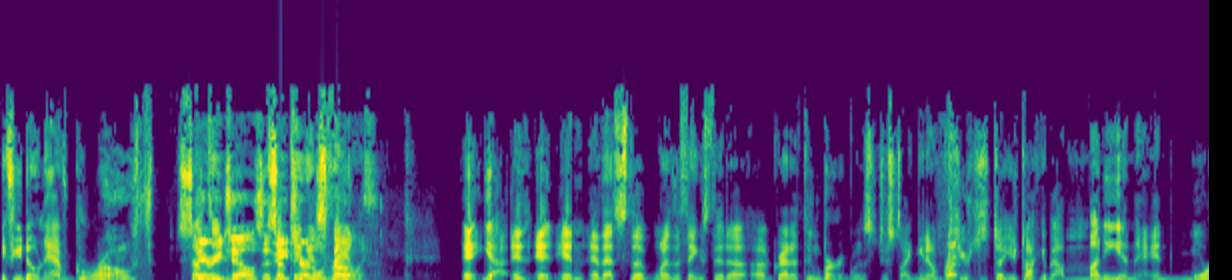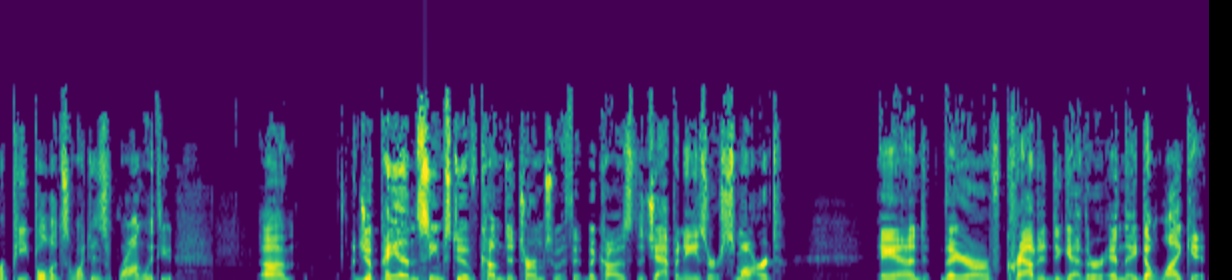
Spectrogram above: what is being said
If you don't have growth, something Fairy tales of eternal growth. It, yeah, it, it, and and that's the one of the things that uh, uh, Greta Thunberg was just like, you know, you're just you're talking about money and and more people. It's what is wrong with you? Um, Japan seems to have come to terms with it because the Japanese are smart and they are crowded together and they don't like it,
